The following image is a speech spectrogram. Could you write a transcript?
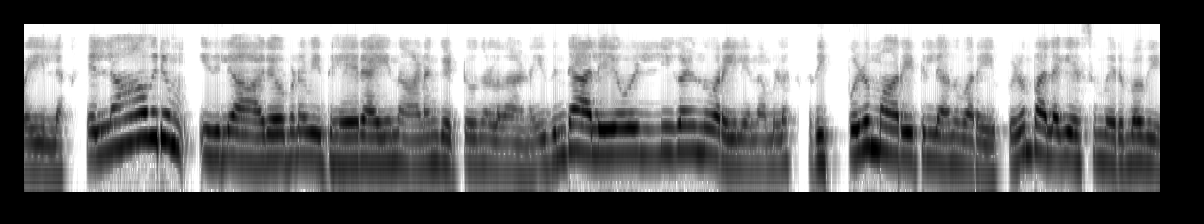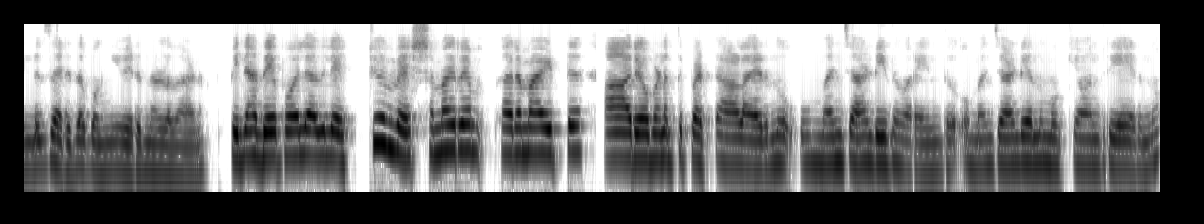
നമുക്കറിയില്ല എല്ലാവരും ഇതിൽ ആരോപണ വിധേയരായി നാണം കെട്ടു എന്നുള്ളതാണ്. ഇതിന്റെ അലയോലികൾ എന്ന് പറയില്ലേ നമ്മൾ അത് ഇപ്പോഴും മാറിയിട്ടില്ല എന്ന് പറയും. ഇപ്പോഴും പല കേസും വരുമ്പോൾ വീണ്ടും സരിത പൊങ്ങി വരുന്നുള്ളതാണ്. പിന്നെ അതേപോലെ അതിൽ ഏറ്റവും വിഷമകരമായിട്ട് ആരോപണത്തിൽപ്പെട്ട ആളായിരുന്നു ഉമ്മൻചാണ്ടി എന്ന് പറയുന്നത്. ഉമ്മൻചാണ്ടി അന്ന് മുഖ്യമന്ത്രിയായിരുന്നു.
